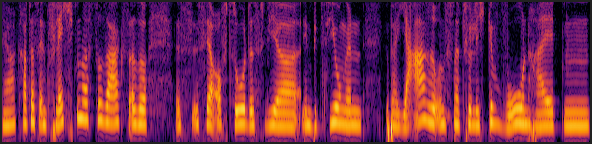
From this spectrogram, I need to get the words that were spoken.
ja, gerade das Entflechten, was du sagst. Also es ist ja oft so, dass wir in Beziehungen über Jahre uns natürlich Gewohnheiten,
